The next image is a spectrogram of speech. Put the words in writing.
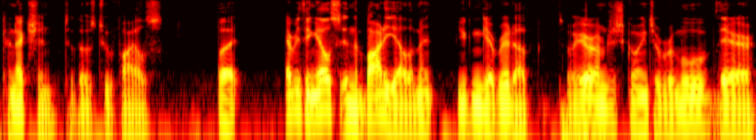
connection to those two files. But everything else in the body element you can get rid of. So here I'm just going to remove their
